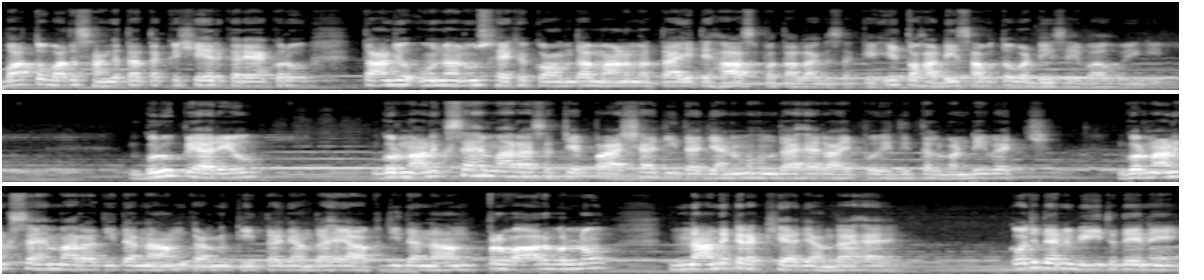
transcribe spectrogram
ਵੱਧ ਤੋਂ ਵੱਧ ਸੰਗਤਾਂ ਤੱਕ ਸ਼ੇਅਰ ਕਰਿਆ ਕਰੋ ਤਾਂ ਜੋ ਉਹਨਾਂ ਨੂੰ ਸਿੱਖ ਕੌਮ ਦਾ ਮਾਣ ਮੱਤਾ ਇਤਿਹਾਸ ਪਤਾ ਲੱਗ ਸਕੇ। ਇਹ ਤੁਹਾਡੀ ਸਭ ਤੋਂ ਵੱਡੀ ਸੇਵਾ ਹੋਏਗੀ। ਗੁਰੂ ਪਿਆਰਿਓ, ਗੁਰੂ ਨਾਨਕ ਸਾਹਿਬ ਮਹਾਰਾਜ ਸੱਚੇ ਪਾਤਸ਼ਾਹ ਜੀ ਦਾ ਜਨਮ ਹੁੰਦਾ ਹੈ ਰਾਏਪੁਰੇ ਦੀ ਤਲਵੰਡੀ ਵਿੱਚ। ਗੁਰੂ ਨਾਨਕ ਸਾਹਿਬ ਮਹਾਰਾਜ ਜੀ ਦਾ ਨਾਮਕਰਨ ਕੀਤਾ ਜਾਂਦਾ ਹੈ। ਆਪ ਜੀ ਦਾ ਨਾਮ ਪਰਿਵਾਰ ਵੱਲੋਂ ਨਾਨਕ ਰੱਖਿਆ ਜਾਂਦਾ ਹੈ। ਕੁਝ ਦਿਨ ਬੀਤਦੇ ਨੇ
